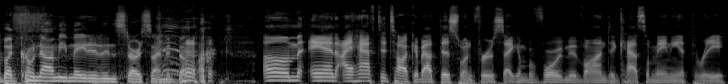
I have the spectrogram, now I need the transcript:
but Konami made it in Star Simon Belmont. Um, and I have to talk about this one for a second before we move on to Castlevania 3.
